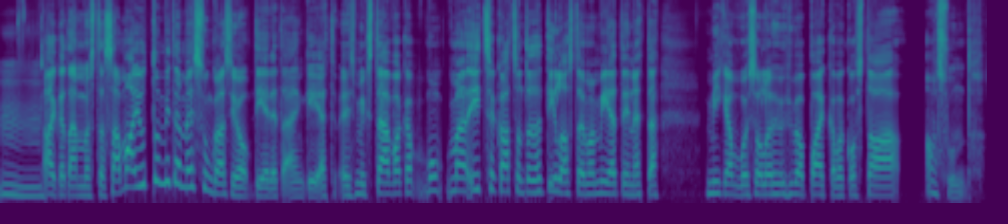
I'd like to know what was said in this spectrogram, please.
Mm. aika tämmöistä sama juttu, mitä me sun kanssa jo tiedetäänkin. Et esimerkiksi tämä vaikka, mä itse katson tätä tilastoa ja mä mietin, että mikä voisi olla hyvä paikka vaikka ostaa asunto.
